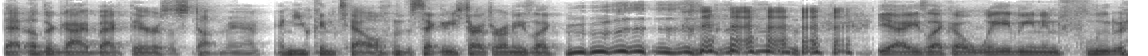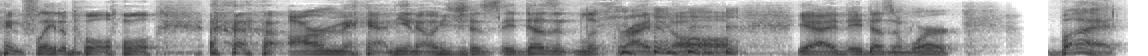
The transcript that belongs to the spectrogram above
That other guy back there is a stuntman and you can tell the second he starts running he's like yeah, he's like a waving influ- inflatable arm man, you know, he's just it doesn't look right at all. yeah, it, it doesn't work. But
